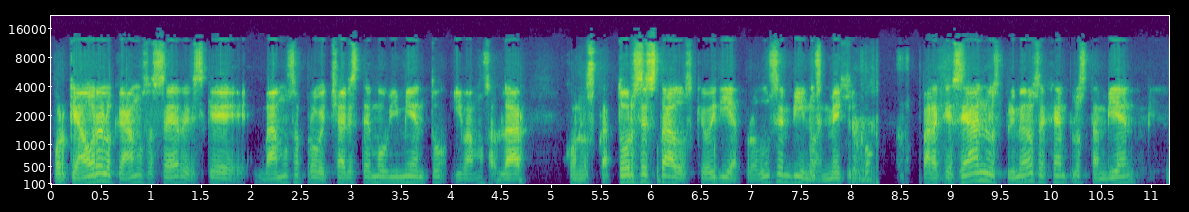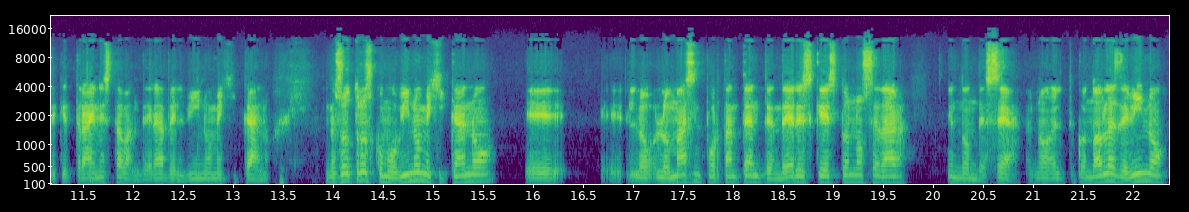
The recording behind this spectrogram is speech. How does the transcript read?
Porque ahora lo que vamos a hacer es que vamos a aprovechar este movimiento y vamos a hablar con los 14 estados que hoy día producen vino en México para que sean los primeros ejemplos también de que traen esta bandera del vino mexicano. Nosotros como vino mexicano, eh, eh, lo, más importante a entender es que esto no se da en donde sea. cuando hablas de vino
